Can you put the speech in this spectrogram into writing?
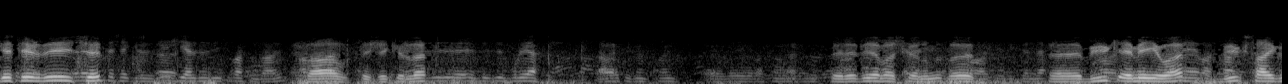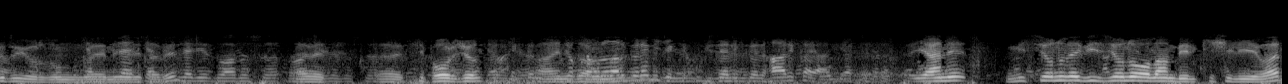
getirdiği için. Evet, teşekkür ederiz. İyi ki geldiniz, iyi ki varsınız abi. Sağ ol, teşekkürler. Bizi, bizi buraya davet edin. E, Belediye Başkanımız. Belediye başkanımız evet. Ee, büyük emeği var. Büyük saygı duyuyoruz onun bu emeğine tabii. bir doğa dostu, doğa Evet. dostu. Evet, sporcu gerçekten aynı yoksa buraları zamanda. göremeyecektik bu güzellikleri. Harika yani gerçekten. Yani misyonu ve vizyonu olan bir kişiliği var.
